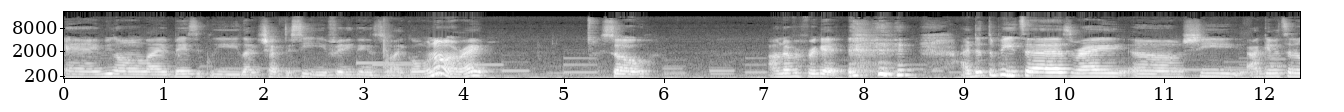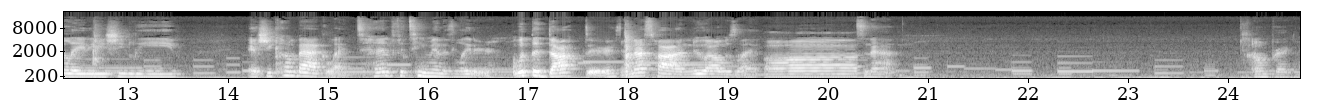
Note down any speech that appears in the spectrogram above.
and we're gonna like basically like check to see if anything is like going on, right? So I'll never forget. I did the P test, right? Um, she, I give it to the lady, she leave, and she come back like 10, 15 minutes later with the doctor, and that's how I knew I was like, oh snap, I'm pregnant.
